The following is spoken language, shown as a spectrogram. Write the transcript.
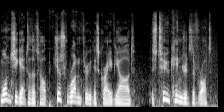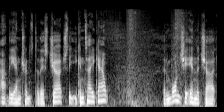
Once you get to the top, just run through this graveyard. There's two kindreds of rot at the entrance to this church that you can take out. Then once you're in the church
